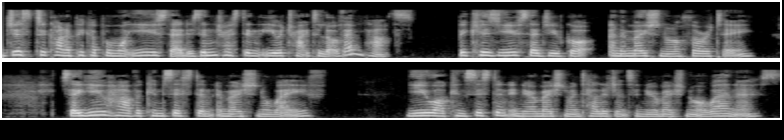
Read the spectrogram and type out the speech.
just to kind of pick up on what you said it's interesting that you attract a lot of empaths because you said you've got an emotional authority. So you have a consistent emotional wave you are consistent in your emotional intelligence and your emotional awareness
